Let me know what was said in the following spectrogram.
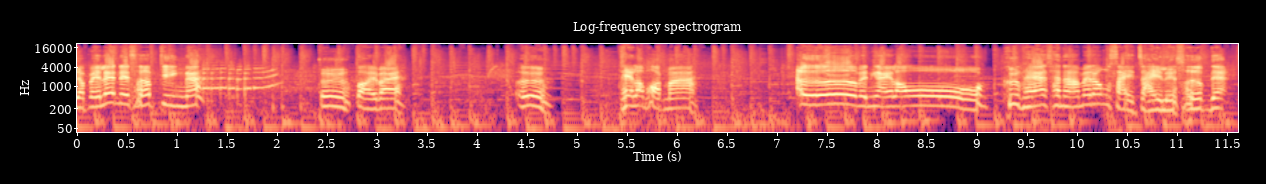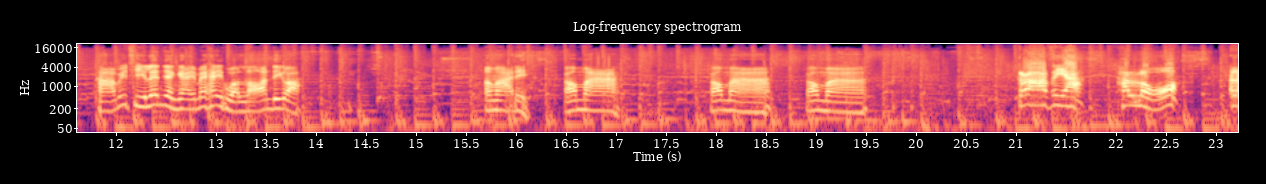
อย่าไปเล่นในเซิร์ฟจริงนะ เออ ปล่อยไป เออ เทเลพอร์ตมา เออ เป็นไงเรา คือแพ้ชนะไม่ต้องใส่ใจเลยเซิร์ฟเนี่ย หาวิธีเล่นยังไงไม่ให้หัวร้อนดีกว่า เอามาดิ เอามา เข้ามา เข้ามากราเซียฮัลโหล เอ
